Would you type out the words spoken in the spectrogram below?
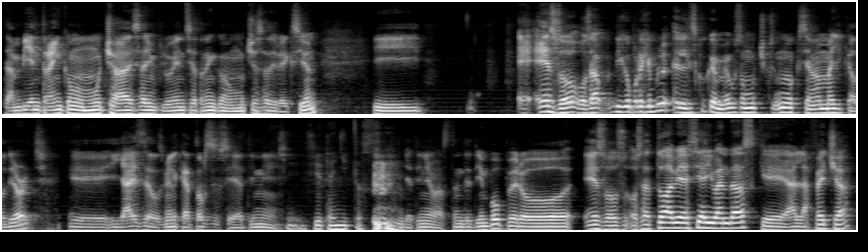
también traen como mucha esa influencia, traen como mucha esa dirección. Y eso, o sea, digo, por ejemplo, el disco que me gusta mucho es uno que se llama Magical Dirt. eh, y ya es de 2014, o sea, ya tiene, Sí, siete añitos. ya tiene bastante tiempo, pero esos, o sea, todavía sí hay bandas que a la fecha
